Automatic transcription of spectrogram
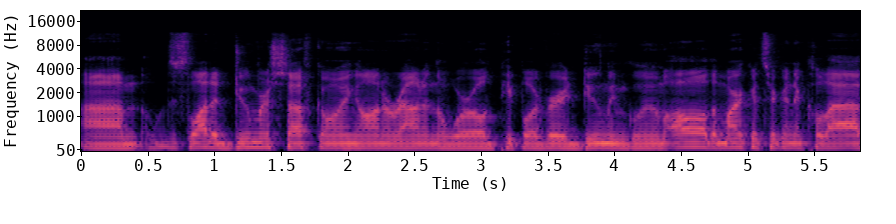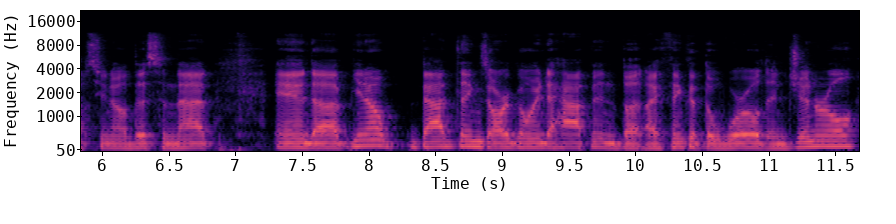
Um, just a lot of doomer stuff going on around in the world. People are very doom and gloom. Oh, the markets are going to collapse, you know, this and that. And, uh, you know, bad things are going to happen, but I think that the world in general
